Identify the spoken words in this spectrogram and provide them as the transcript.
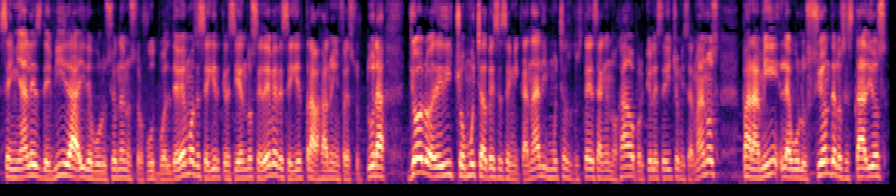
señales de vida y de evolución de nuestro fútbol. Debemos de seguir creciendo, se debe de seguir trabajando en infraestructura. Yo lo he dicho muchas veces en mi canal y muchos de ustedes se han enojado porque yo les he dicho, mis hermanos, para mí la evolución de los estadios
